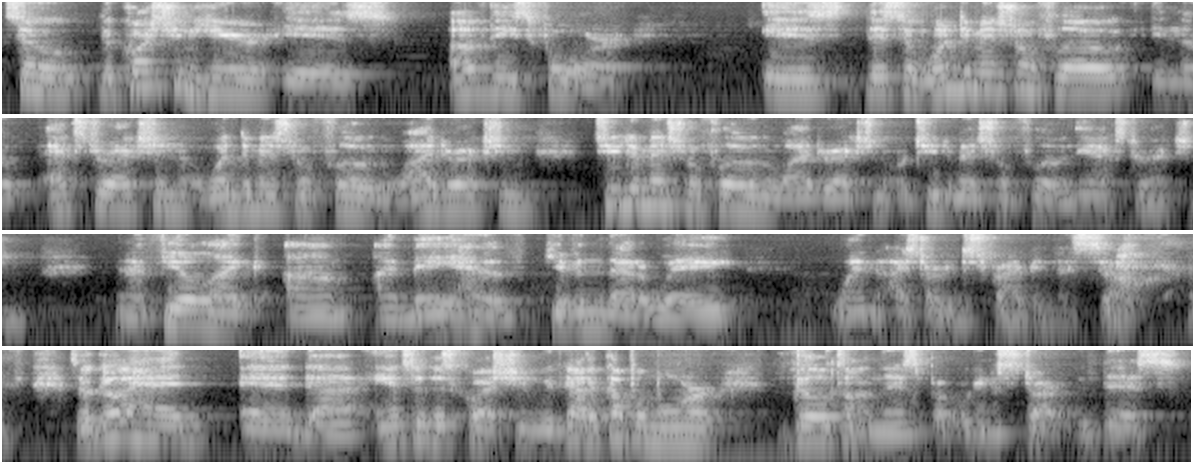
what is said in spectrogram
So the question here is of these four, is this a one-dimensional flow in the x direction, a one-dimensional flow in the y direction, two-dimensional flow in the y direction, or two-dimensional flow in the x direction? And I feel like um, I may have given that away when I started describing this. So, so go ahead and uh, answer this question. We've got a couple more built on this, but we're going to start with this.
